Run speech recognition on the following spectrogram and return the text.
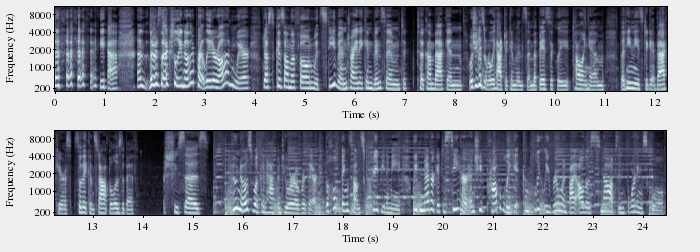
yeah. And there's actually another part later on where Jessica's on the phone with Steven trying to convince him to, to come back and, well, she doesn't really have to convince him, but basically telling him that he needs to get back here so they can stop Elizabeth. She says, Who knows what could happen to her over there? The whole thing sounds creepy to me. We'd never get to see her, and she'd probably get completely ruined by all those snobs in boarding school.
